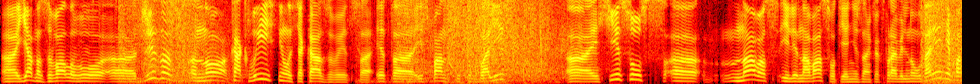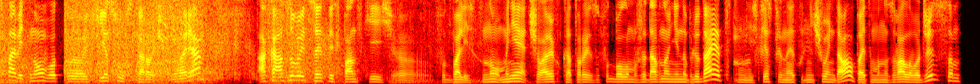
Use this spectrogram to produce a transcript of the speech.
Э, я называл его э, но, как выяснилось, оказывается, это испанский футболист, Uh, Хисус uh, Навас или Навас, вот я не знаю, как правильно ударение поставить, но вот uh, Хисус, короче говоря. Оказывается, это испанский э, футболист. Ну, мне, человеку, который за футболом уже давно не наблюдает, естественно, это ничего не давал, поэтому называл его Джизусом.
